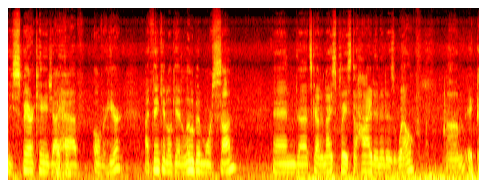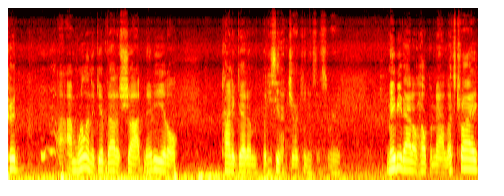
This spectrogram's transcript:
the spare cage I Okay. have over here. I think it'll get a little bit more sun, and uh, it's got a nice place to hide in it as well. Um, it could. I'm willing to give that a shot. Maybe it'll kind of get him. But you see that jerkiness? It's weird. Maybe that'll help him out. Let's try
